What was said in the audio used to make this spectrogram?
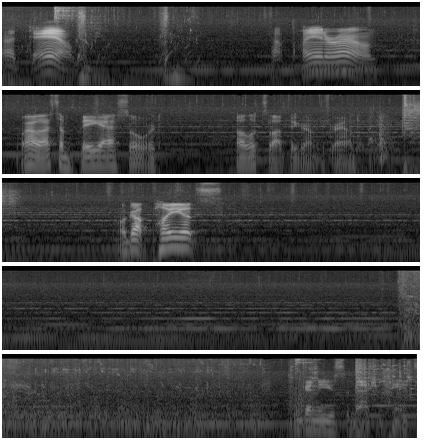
God damn! Not playing around. Wow, that's a big ass sword. Oh, looks a lot bigger on the ground. I got pants. I'm gonna use the magic pants.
